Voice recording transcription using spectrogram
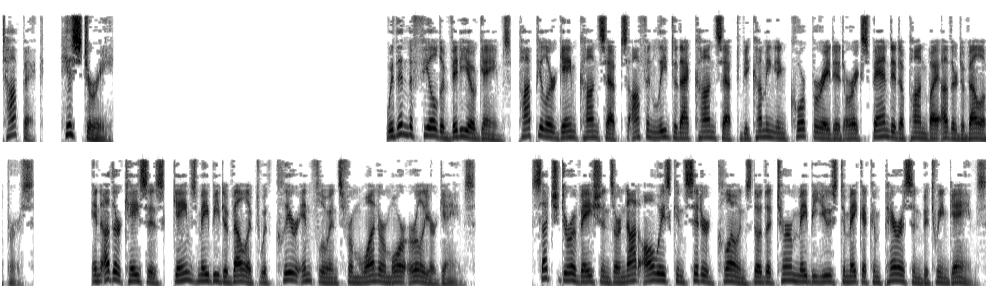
Topic: History Within the field of video games, popular game concepts often lead to that concept becoming incorporated or expanded upon by other developers. In other cases, games may be developed with clear influence from one or more earlier games. Such derivations are not always considered clones though the term may be used to make a comparison between games.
